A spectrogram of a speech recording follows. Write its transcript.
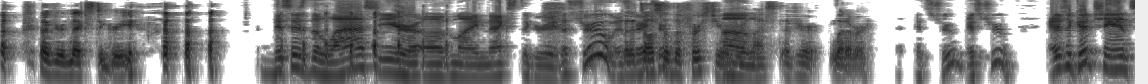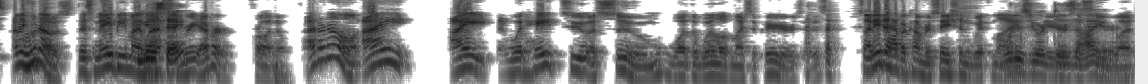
of your next degree, this is the last year of my next degree. That's true. It's but it's also true. the first year of Um, your last of your whatever. It's true. It's true. There's a good chance. I mean, who knows? This may be my last stay? degree ever, for all I know. I don't know. I I would hate to assume what the will of my superiors is, so I need to have a conversation with my. What is your superiors to see desire? What?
